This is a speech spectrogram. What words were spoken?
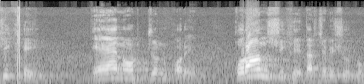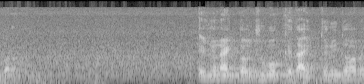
শিখে, জ্ঞান অর্জন করে, কোরআন শিখে, তার চেয়ে বেশি উপকার হবে। এই জন্য একদল যুবককে দায়িত্ব নিতে হবে,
